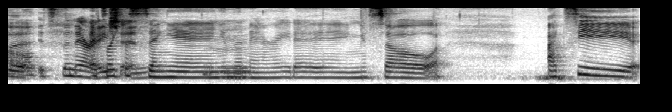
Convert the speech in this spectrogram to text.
the it's the narration. It's like the singing and the narrating. So at sea,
